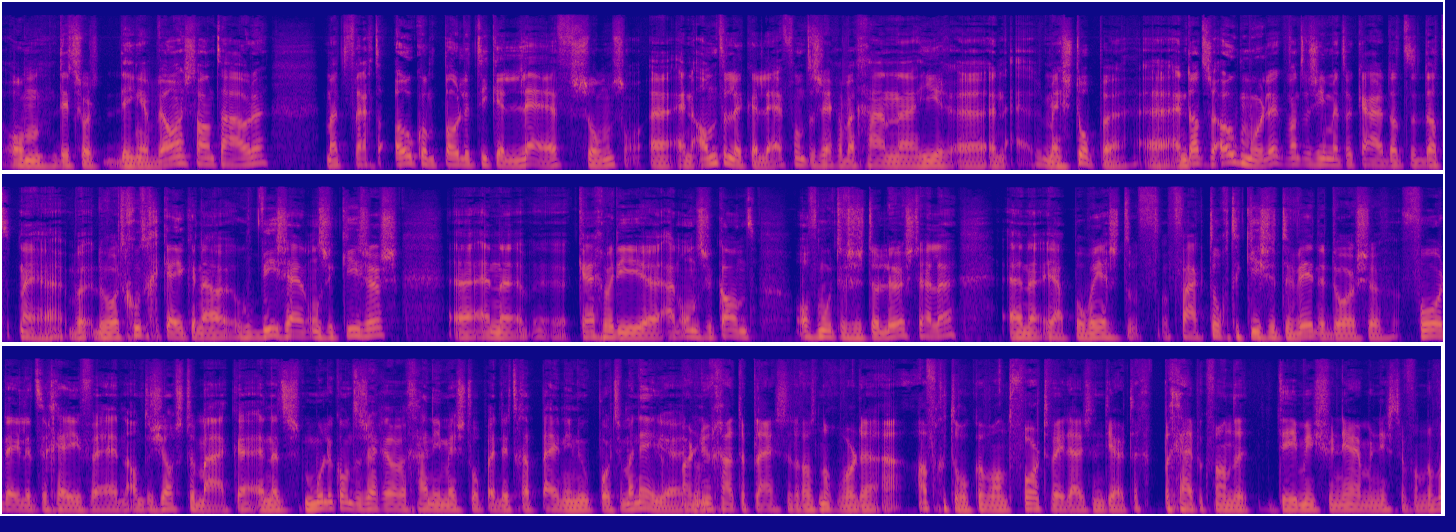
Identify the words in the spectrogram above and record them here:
om dit soort dingen wel in stand te houden. Maar het vraagt ook een politieke lef soms, uh, en ambtelijke lef, om te zeggen: we gaan uh, hier een, mee stoppen. en dat is ook moeilijk, want we zien met elkaar dat, dat nou ja, er wordt goed gekeken naar wie zijn onze kiezers. en krijgen we die aan onze kant of moeten ze teleurstellen? En ja, proberen ze vaak toch te kiezen te winnen door ze voordelen te geven en enthousiast te maken. En het is moeilijk om te zeggen: we gaan niet mee stoppen en dit gaat pijn in uw portemonnee. Maar nu gaat de pleister er alsnog worden afgetrokken, want voor 2030 begrijp ik van de demissionair minister van de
